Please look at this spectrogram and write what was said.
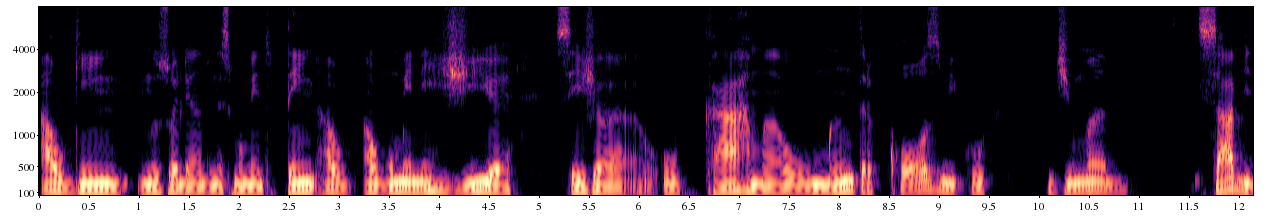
alguém nos olhando nesse momento, tem al alguma energia, seja o karma ou o mantra cósmico de uma sabe,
